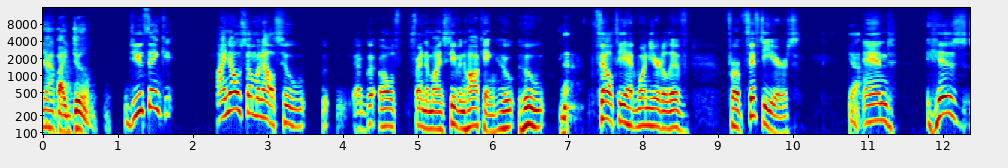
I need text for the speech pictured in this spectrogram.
yeah. by doom. Do you think, I know someone else who, a good old friend of mine, Stephen Hawking, who, who yeah. felt he had one year to live for 50 years. Yeah. And his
